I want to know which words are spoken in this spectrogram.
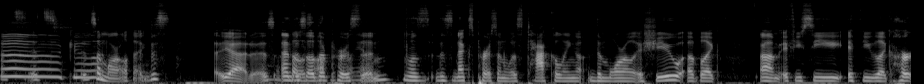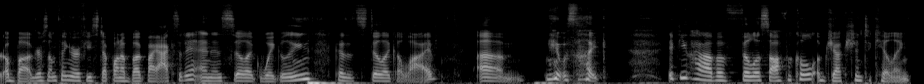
Oh, it's, it's a moral thing. This, yeah, it is. And this other philosophical, yeah. person was this next person was tackling the moral issue of like, um, if you see if you like hurt a bug or something, or if you step on a bug by accident and it's still like wiggling because it's still like alive, um, it was like, if you have a philosophical objection to killing,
